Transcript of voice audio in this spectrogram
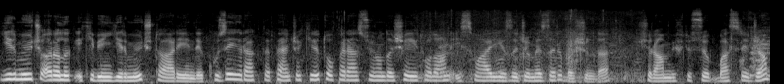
23 Aralık 2023 tarihinde Kuzey Irak'ta Pençekilit operasyonunda şehit olan İsmail Yazıcı mezarı başında Şiran müftüsü Basri Can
